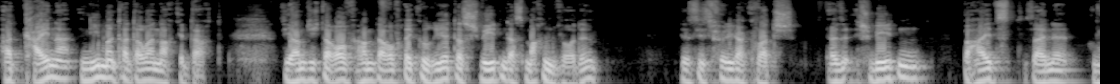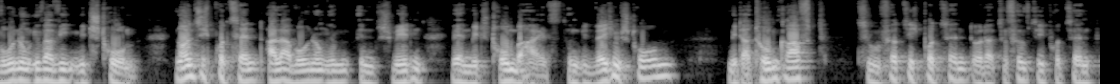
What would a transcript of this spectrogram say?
Hat keiner, niemand hat darüber nachgedacht. Sie haben sich darauf, haben darauf rekurriert, dass Schweden das machen würde. Das ist völliger Quatsch. Also Schweden beheizt seine Wohnung überwiegend mit Strom. 90 Prozent aller Wohnungen in, Schweden werden mit Strom beheizt. Und mit welchem Strom? Mit Atomkraft zu 40 Prozent oder zu 50 Prozent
